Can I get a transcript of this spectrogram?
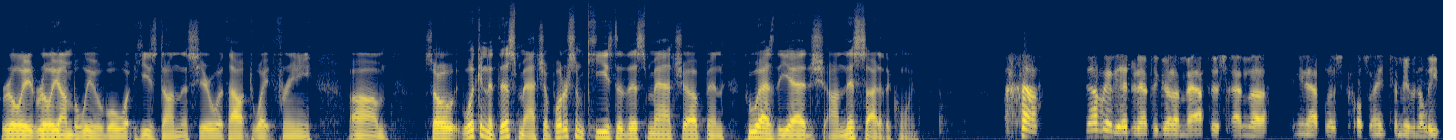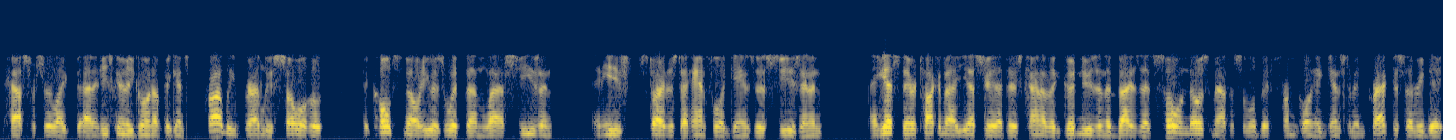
Really, really unbelievable what he's done this year without Dwight Freeney. Um, so, looking at this matchup, what are some keys to this matchup, and who has the edge on this side of the coin? definitely the edge would have to go to Mathis and the Indianapolis Colts. Anytime you have an elite pass rusher like that, and he's going to be going up against probably Bradley Sowell, who the Colts know he was with them last season, and he's started just a handful of games this season. And I guess they were talking about yesterday that there's kind of the good news and the bad is that Sowell knows Mathis a little bit from going against him in practice every day.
